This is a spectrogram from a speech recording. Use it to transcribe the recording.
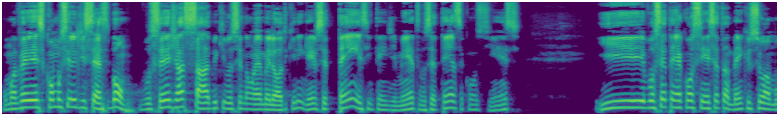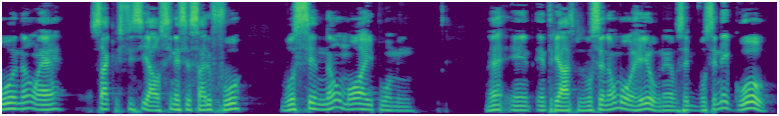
Uma vez, como se ele dissesse: Bom, você já sabe que você não é melhor do que ninguém, você tem esse entendimento, você tem essa consciência, e você tem a consciência também que o seu amor não é sacrificial. Se necessário for, você não morre por mim. Né? Entre aspas, você não morreu, né? você, você negou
